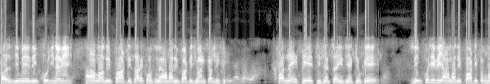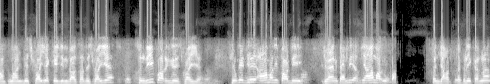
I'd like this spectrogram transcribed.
ਪਰ ਜਿਵੇਂ ਰਿੰਕੂ ਜੀ ਨੇ ਵੀ ਆਮ ਆਦਮੀ ਪਾਰਟੀ, ਸਾਰੇ ਕੌਂਸਲ ਨੇ ਆਮ ਆਦਮੀ ਪਾਰਟੀ ਜੁਆਇਨ ਕਰ ਲਈ ਸੀ। ਪਰ ਨਹੀਂ ਸੀ ਇਹ ਚੀਜ਼ਾਂ ਚਾਹੀਦੀਆਂ ਕਿਉਂਕਿ ਰਿੰਕੂ ਜੀ ਵੀ ਆਮ ਆਦਮੀ ਪਾਰਟੀ, ਭਗਵੰਤ ਮਾਨ ਜੀ ਦੇ ਸਿਪਾਹੀ ਹੈ, ਕੇਜਰੀਵਾਲ ਸਾਹਿਬ ਦੇ ਸਿਪਾਹੀ ਹੈ, ਸੰਦੀਪ ਪਾਰਟੀ ਦੇ ਸਿਪਾਹੀ ਹੈ। ਕਿਉਂਕਿ ਜੇ ਆਮ ਆਦਮੀ ਪਾਰਟੀ ਜੁਆਇਨ ਕਰ ਲਈ, ਅਸੀਂ ਆਮ ਆਦਮੀ ਪਾ- ਪੰਜਾਬ ਤਕੜੇ ਕਰਨਾ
